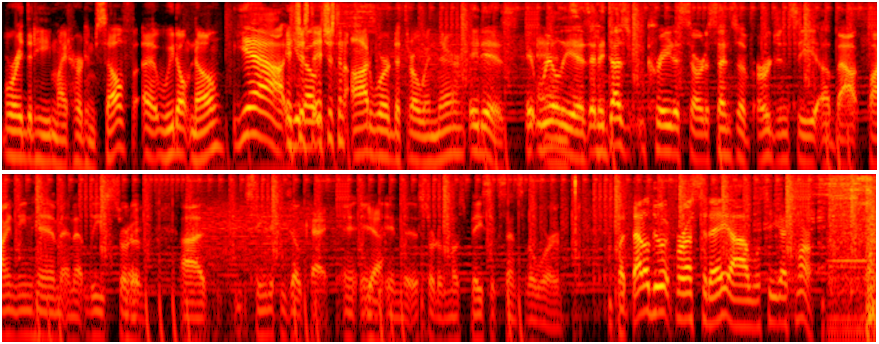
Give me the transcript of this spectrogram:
worried that he might hurt himself? Uh, we don't know. yeah It's just know, it's just an odd word to throw in there. It is. It really is, and it does create a sort of sense of urgency about finding him, and at least sort Right. of uh, seeing if he's okay in, in, Yeah. in the sort of most basic sense of the word. But that'll do it for us today. Uh, we'll see you guys tomorrow.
